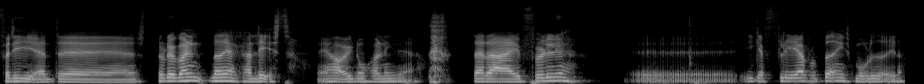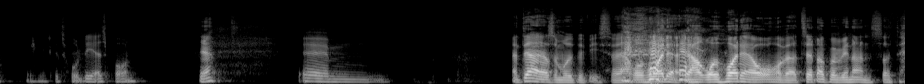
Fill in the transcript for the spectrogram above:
Fordi at, øh, nu er det jo godt noget, jeg har læst. Jeg har jo ikke nogen holdning der. da der ifølge øh, ikke er flere forbedringsmuligheder i dig, hvis man skal tro, det er sporten. Ja. Øhm, Ja, det har jeg så modbevist, så jeg har råd hurtigere, jeg har råd hurtigere over at være tættere på vinderen, så det,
